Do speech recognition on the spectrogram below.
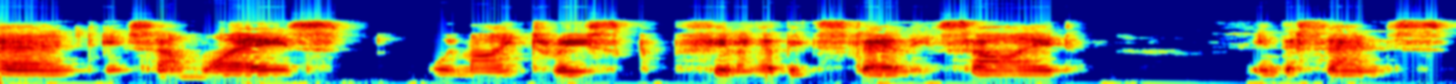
And in some ways, we might risk feeling a bit stale inside in the sense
